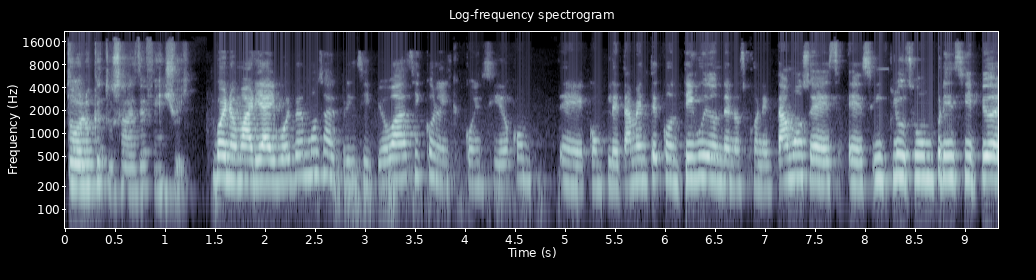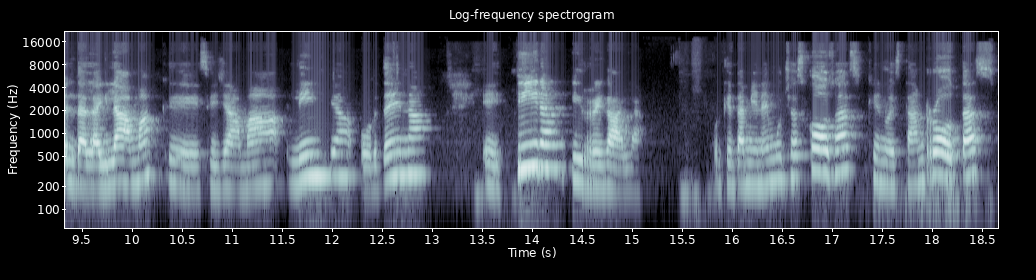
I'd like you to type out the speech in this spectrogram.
todo lo que tú sabes de Feng Shui. Bueno, María, ahí volvemos al principio básico en el que coincido eh, completamente contigo y donde nos conectamos es, es incluso un principio del Dalai Lama que se llama limpia, ordena, eh, tira y regala. Porque también hay muchas cosas que no están rotas,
